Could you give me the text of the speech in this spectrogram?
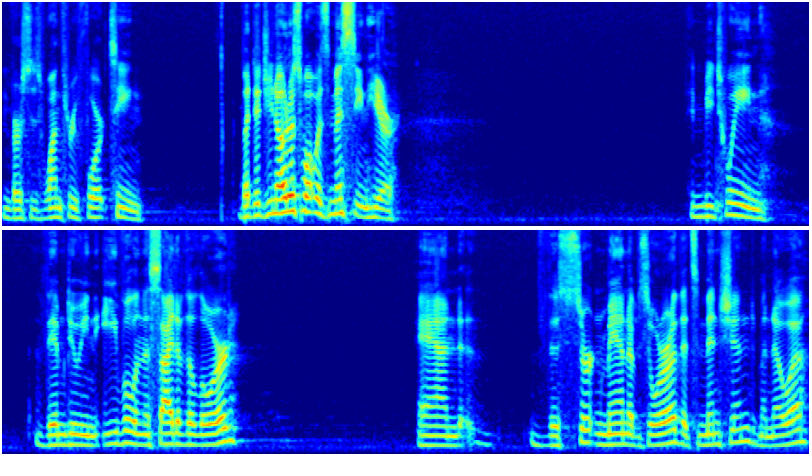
in verses 1 through 14. But did you notice what was missing here? In between them doing evil in the sight of the Lord and the certain man of Zorah that's mentioned, Manoah,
